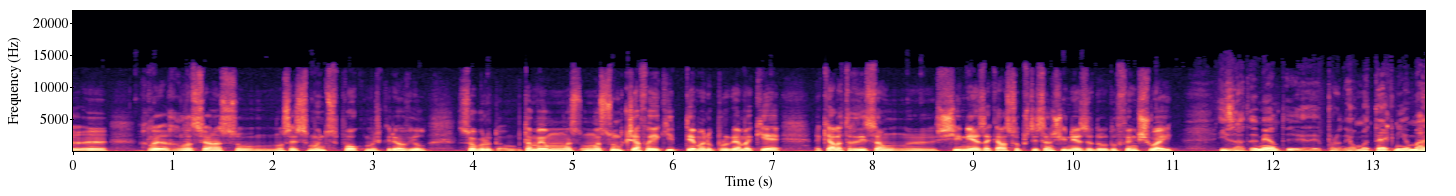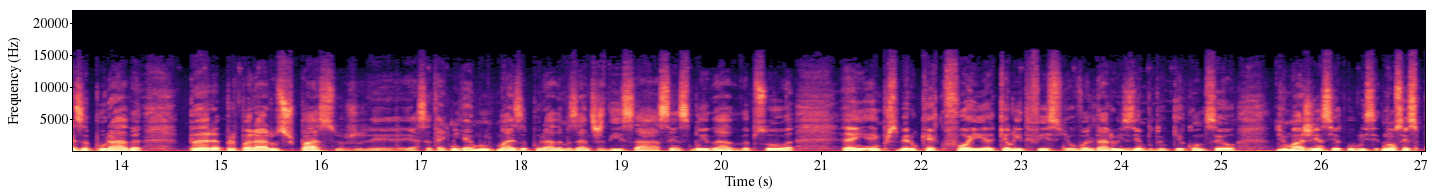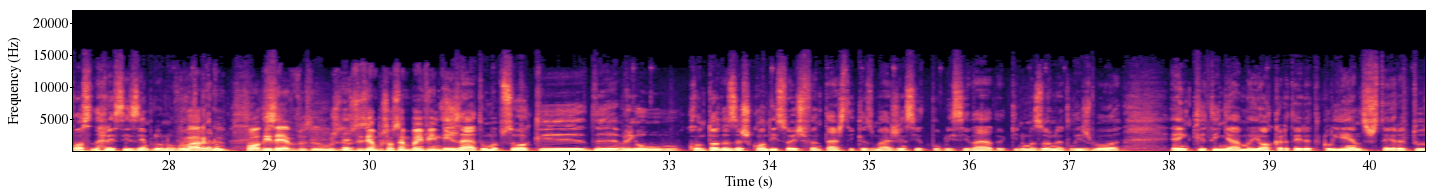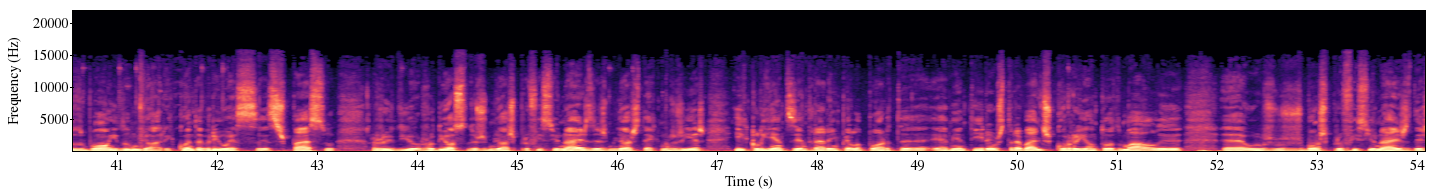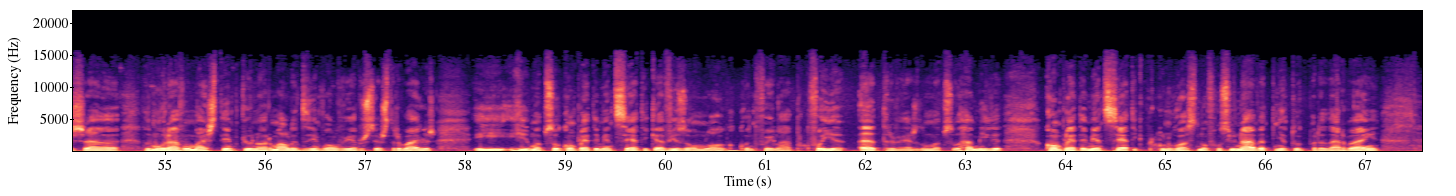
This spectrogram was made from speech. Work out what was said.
relaciona-se, não sei se muito, se pouco, mas queria ouvi-lo, sobre também um, um, assunto que já foi aqui tema no programa, que é aquela tradição chinesa, aquela superstição chinesa do, do Feng Shui. Exatamente. É, é uma técnica mais apurada para preparar os espaços. É, essa técnica é muito mais apurada, mas antes disso há a sensibilidade da pessoa em, em perceber o que é que foi aquele edifício. Eu vou-lhe dar o exemplo do que aconteceu de uma agência de publicidade. Não sei se posso dar esse exemplo, eu não vou Claro que um... pode e Sim. deve. Os, os, exemplos são sempre bem-vindos. Exato. Uma pessoa que abriu com todas as condições fantásticas uma agência de publicidade aqui numa zona de Lisboa em que tinha a maior carteira de clientes, era tudo bom e do melhor. E quando abriu esse, esse espaço, rodeou-se dos melhores profissionais, das melhores tecnologias e clientes entrarem pela porta é mentira. Os trabalhos corriam todo mal, eh, os, os, bons profissionais deixar, demoravam mais tempo que o normal a desenvolver os seus trabalhos e, e uma pessoa completamente cética avisou-me logo quando foi lá, porque foi a, através de uma pessoa amiga, completamente cética, porque o negócio não funcionava, tinha tudo para dar bem.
